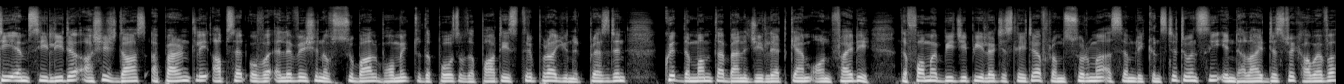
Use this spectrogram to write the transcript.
TMC leader Ashish Das apparently upset over elevation of Subal Bhowmik to the post of the party's Tripura unit president quit the Mamta Banerjee-led camp on Friday. The former BJP legislator from Surma Assembly constituency in Dhalai district, however,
